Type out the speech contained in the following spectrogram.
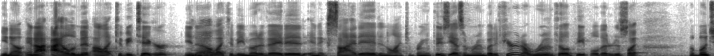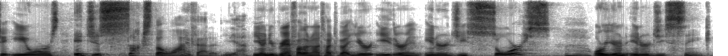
You know, and I, I'll admit I like to be Tigger. You know, I mm-hmm. like to be motivated and excited, and I like to bring enthusiasm in room. But if you're in a room full of people that are just like a bunch of Eeyores, it just sucks the life out of you. Yeah. You know, and your grandfather and I talked about you're either an energy source mm-hmm. or you're an energy sink.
